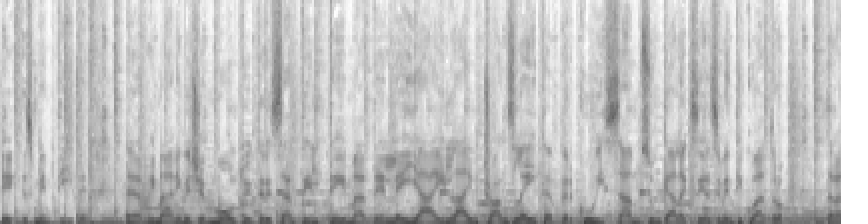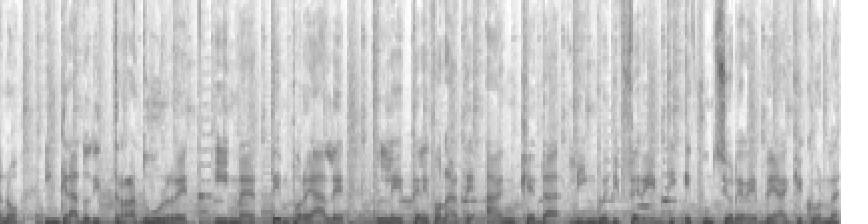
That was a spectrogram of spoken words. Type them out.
e smentite. Eh, rimane invece molto interessante il tema dell'AI Live Translate per cui Samsung Galaxy S24 saranno in grado di tradurre in tempo reale le telefonate anche da lingue differenti e funzionerebbe anche con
